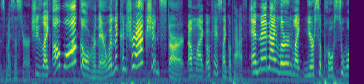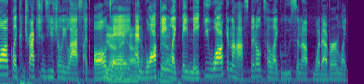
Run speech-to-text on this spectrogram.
is. My sister. She's like, I'll walk over there when the contractions start. I'm like, okay, psychopath. And then I learned like you're supposed to walk. Like contractions usually last like all Yeah, day, and walking Yeah. like they make you walk in the hospital to like loosen up whatever, like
